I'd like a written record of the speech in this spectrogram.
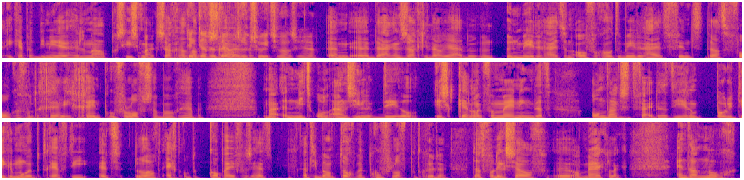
65-35. Ik heb het niet meer helemaal precies, maar ik zag dat Ik denk dat het bij ons ook zoiets was, ja. En uh, daarin zag je, nou ja, een, een, meerderheid, een overgrote meerderheid... vindt dat Volker van de G geen proefverlof zou mogen hebben. Maar een niet onaanzienlijk deel is kennelijk van mening... dat ondanks het feit dat het hier een politieke moord betreft... die het land echt op de kop heeft gezet... dat die man toch met proefverlof moet kunnen. Dat vond ik zelf uh, opmerkelijk. En dan nog,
